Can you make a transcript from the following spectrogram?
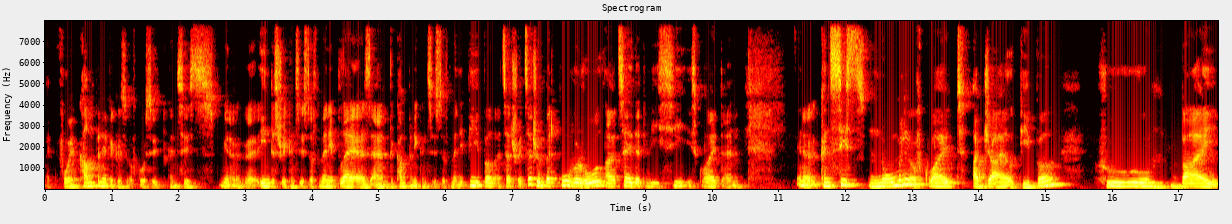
like for a company because of course it consists you know the industry consists of many players and the company consists of many people etc etc but overall i would say that vc is quite an you know consists normally of quite agile people who by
